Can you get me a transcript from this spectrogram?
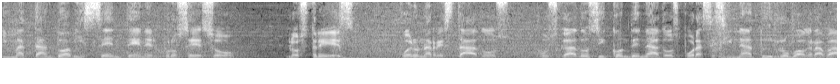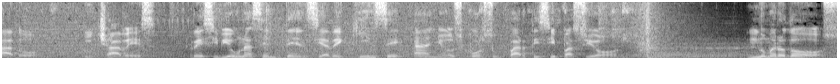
y matando a Vicente en el proceso. Los tres fueron arrestados, juzgados y condenados por asesinato y robo agravado, y Chávez recibió una sentencia de 15 años por su participación. Número 2.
